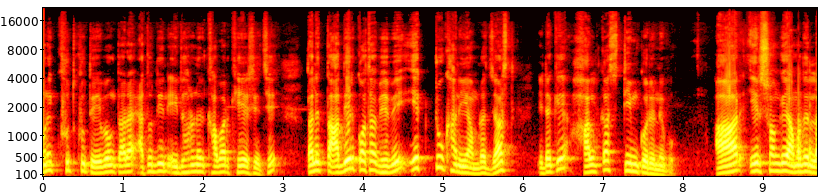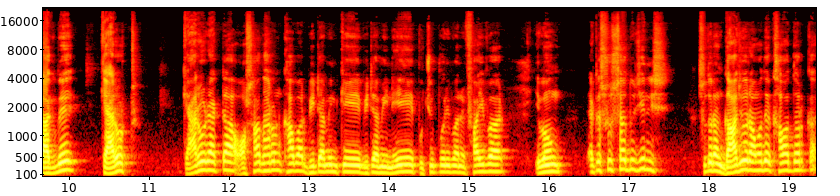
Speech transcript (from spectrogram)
অনেক খুঁতখুঁতে এবং তারা এতদিন এই ধরনের খাবার খেয়ে এসেছে, তাহলে তাদের কথা ভেবে একটুখানি আমরা জাস্ট এটাকে হালকা স্টিম করে নেব। আর এর সঙ্গে আমাদের লাগবে ক্যারট। ক্যারট একটা অসাধারণ খাবার, ভিটামিন কে, ভিটামিন এ, প্রচুর পরিমাণে ফাইবার এবং একটা সুস্বাদু জিনিস। সুতরাং গাজর আমাদের খাওয়ার দরকার।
